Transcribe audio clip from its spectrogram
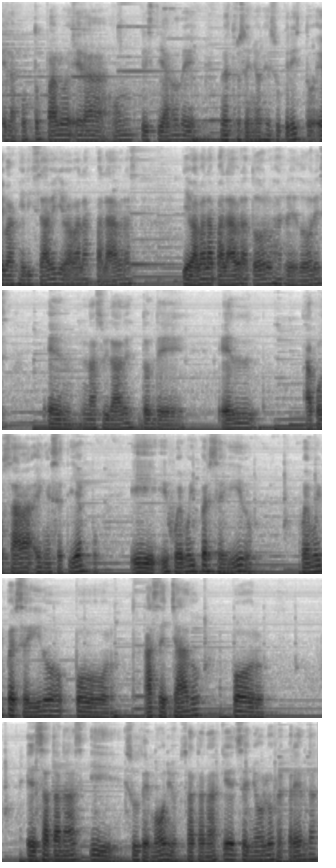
El apóstol Pablo era un cristiano de nuestro Señor Jesucristo, evangelizaba y llevaba las palabras, llevaba la palabra a todos los alrededores en las ciudades donde él aposaba en ese tiempo y fue muy perseguido fue muy perseguido por, acechado por el Satanás y sus demonios. Satanás que el Señor lo reprenda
